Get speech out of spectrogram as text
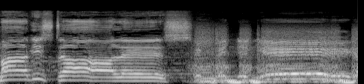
Vulgaris, magistralis. Ik ben de neger.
